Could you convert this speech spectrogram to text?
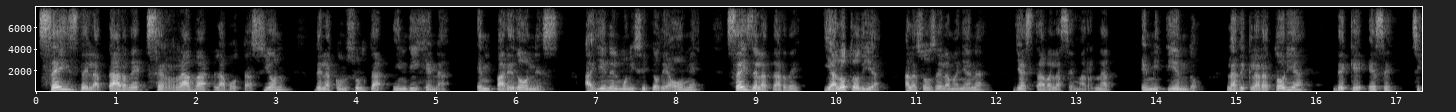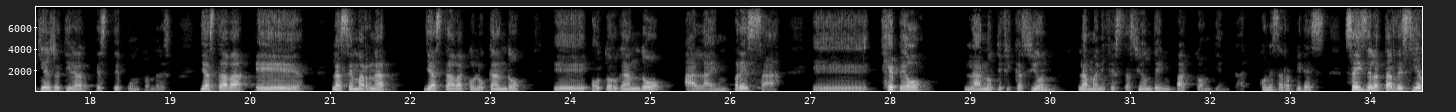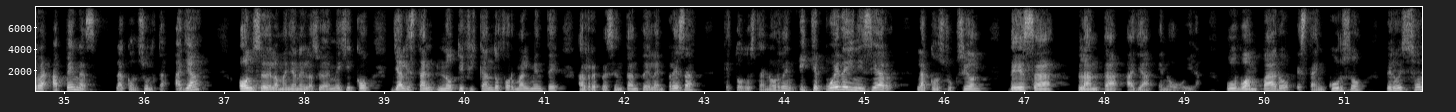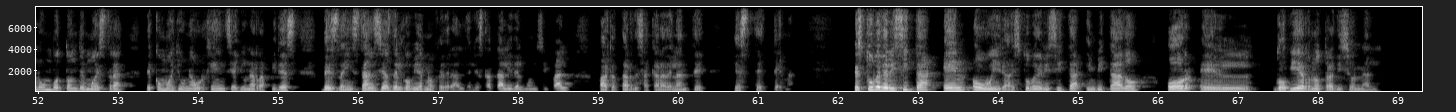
6 de la tarde, cerraba la votación de la consulta indígena en Paredones, allí en el municipio de Ahome, 6 de la tarde y al otro día, a las 11 de la mañana, ya estaba la Semarnat emitiendo la declaratoria de que ese, si quieres retirar este punto, Andrés, ya estaba eh, la Semarnat, ya estaba colocando eh, otorgando a la empresa eh, GPO la notificación, la manifestación de impacto ambiental. Con esa rapidez, 6 de la tarde cierra apenas la consulta. Allá, 11 de la mañana en la Ciudad de México, ya le están notificando formalmente al representante de la empresa que todo está en orden y que puede iniciar la construcción de esa planta allá en Ohuira. Hubo amparo, está en curso, pero es solo un botón de muestra de cómo hay una urgencia y una rapidez desde instancias del gobierno federal, del estatal y del municipal para tratar de sacar adelante este tema. Estuve de visita en Ohuira, estuve de visita invitado por el gobierno tradicional.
